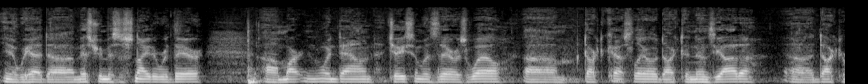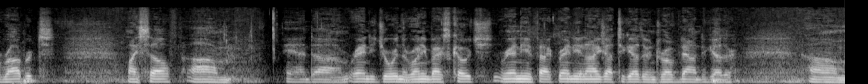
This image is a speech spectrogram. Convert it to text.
you know, we had uh, Mr. and Mrs. Snyder were there. Uh, Martin went down. Jason was there as well. Um, Dr. Castellero, Dr. Nunziata, uh, Dr. Roberts, myself. Um, and um, Randy Jordan, the running backs coach. Randy, in fact, Randy and I got together and drove down together. Um,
